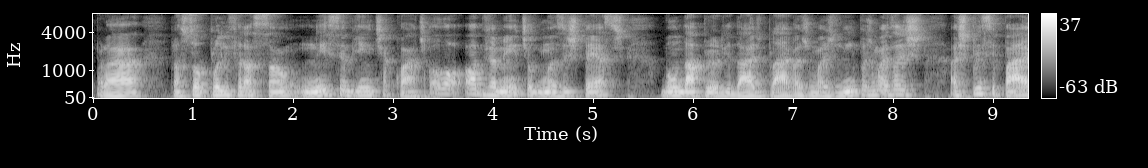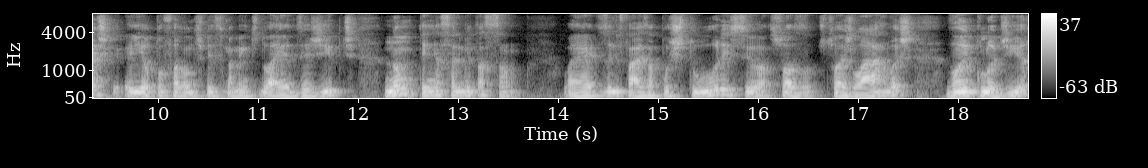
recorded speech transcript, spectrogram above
para a sua proliferação nesse ambiente aquático. Obviamente, algumas espécies vão dar prioridade para águas mais limpas, mas as, as principais, e eu estou falando especificamente do Aedes aegypti, não tem essa limitação. O Aedes ele faz a postura e suas, suas larvas vão eclodir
